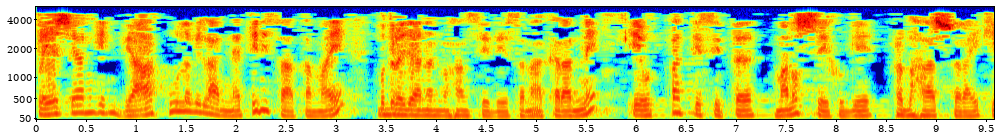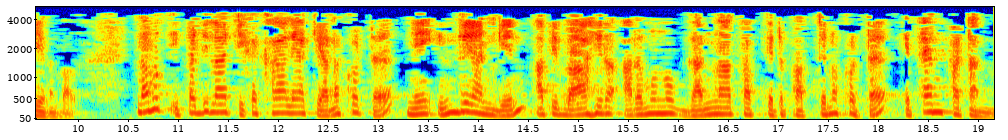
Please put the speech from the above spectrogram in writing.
ක්ලේශයන්ගෙන් ව්‍යාකූල වෙලා නැති නිසා තමයි බුදුරජාණන් වහන්සේ දේශනා කරන්නේ ඒ උත්පත්ති සිත මිනිස්සෙකුගේ ප්‍රභාස්වරයි කියන බව. නමුත් ඉපදිලා ටික කාලයක් යනකොට මේ ඉන්ද්‍රයන්ගෙන් අපි බාහිර අරමුණු ගන්නා තත්ත්වයටපත් වෙනකොට එතෙන් පටන්ම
